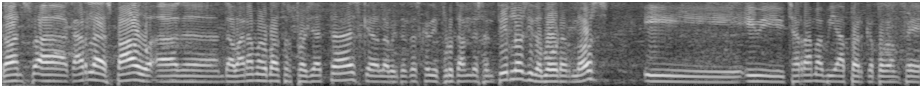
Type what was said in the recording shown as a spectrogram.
Doncs, uh, Carles, Pau, uh, endavant amb els vostres projectes, que la veritat és que disfrutant de sentir-los i de veure'ls i, i xerram aviat perquè puguem fer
